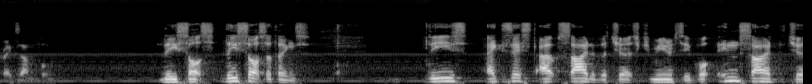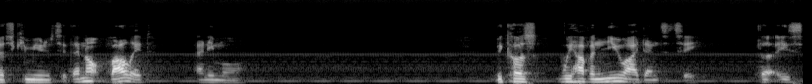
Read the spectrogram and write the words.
for example. These sorts, these sorts of things. These exist outside of the church community, but inside the church community, they're not valid anymore. Because we have a new identity that is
